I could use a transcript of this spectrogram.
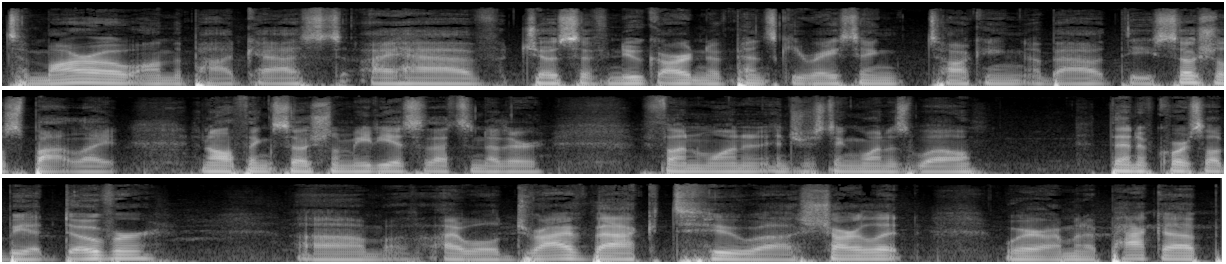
tomorrow on the podcast, I have Josef Newgarden of Penske Racing talking about the social spotlight and all things social media. So that's another fun one and interesting one as well. Then, of course, I'll be at Dover. Um, I will drive back to uh, Charlotte, where I'm going to pack up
